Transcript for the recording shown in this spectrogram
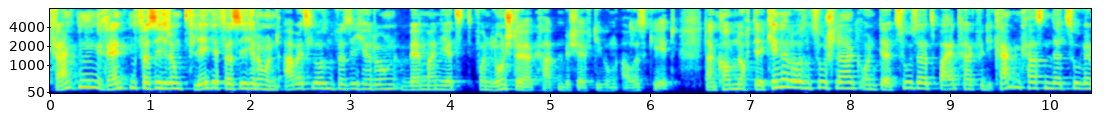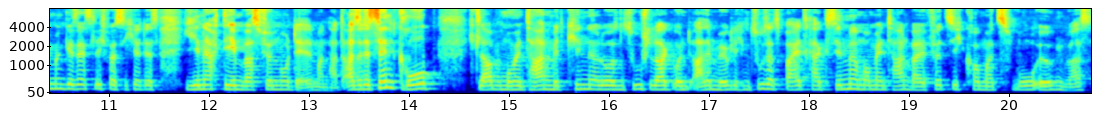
Krankenrentenversicherung, Pflegeversicherung und Arbeitslosenversicherung, wenn man jetzt von Lohnsteuerkartenbeschäftigung ausgeht. Dann kommt noch der Kinderlosenzuschlag und der Zusatzbeitrag für die Krankenkassen dazu, wenn man gesetzlich versichert ist, je nachdem, was für ein Modell man hat. Also das sind grob, ich glaube momentan mit Kinderlosenzuschlag und allem möglichen Zusatzbeitrag sind wir momentan bei 40,2 irgendwas.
